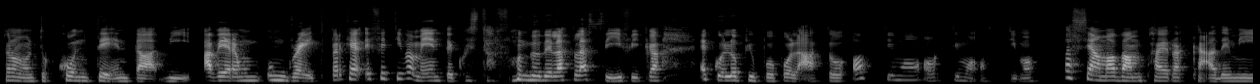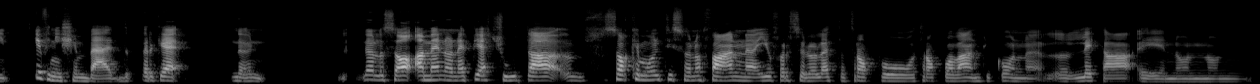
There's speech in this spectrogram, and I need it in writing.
sono molto contenta di avere un, un, great perché effettivamente questo a fondo della classifica è quello più popolato. Ottimo, ottimo, ottimo. Passiamo a Vampire Academy che finisce in bad perché non lo so, a me non è piaciuta, so che molti sono fan, io forse l'ho letta troppo, troppo avanti con l'età e non, non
